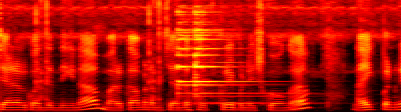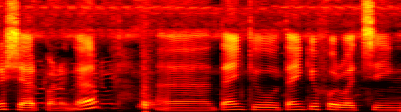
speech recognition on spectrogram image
சேனலுக்கு வந்திருந்தீங்கன்னா மறக்காமல் நம்ம சேனலை சப்ஸ்கிரைப் பண்ணி வச்சுக்கோங்க. லைக் பண்ணுங்கள் ஷேர் பண்ணுங்கள் தேங்க்யூ தேங்க்யூ ஃபார் வாட்சிங்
